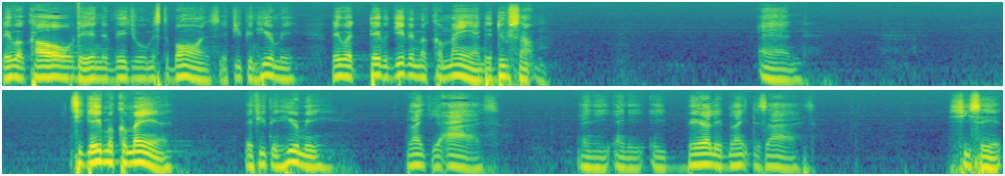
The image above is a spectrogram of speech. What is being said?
they would call the individual, Mr. Barnes, if you can hear me, they would they would give him a command to do something. And she gave him a command. If you can hear me, blink your eyes. And he, and he, he barely blinked his eyes. She said,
